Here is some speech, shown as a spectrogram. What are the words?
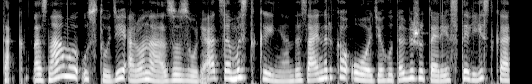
Так, а з нами у студії Альона Зозуля, це мисткиня, дизайнерка одягу та біжутерії, стилістка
